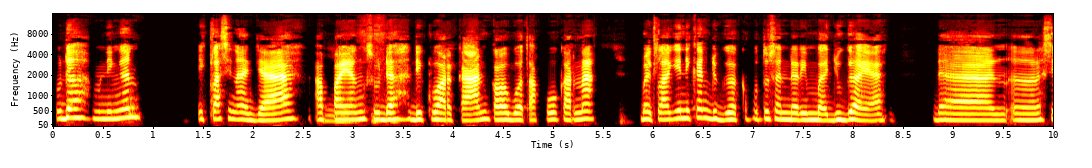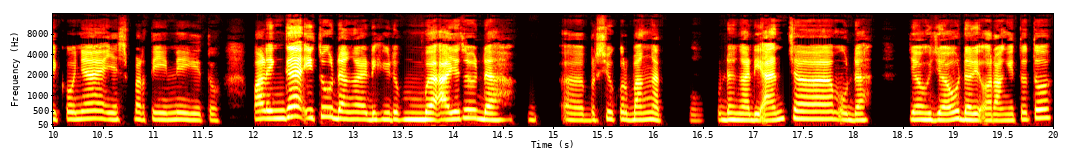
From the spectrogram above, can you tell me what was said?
Udah mendingan ikhlasin aja apa. Iya. yang sudah dikeluarkan kalau buat aku karena baik lagi ini kan juga keputusan dari Mbak juga ya. Dan e, resikonya ya seperti ini gitu. Paling enggak itu udah nggak di hidup Mbak aja tuh udah e, bersyukur banget. Udah nggak diancam udah jauh-jauh dari orang itu tuh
